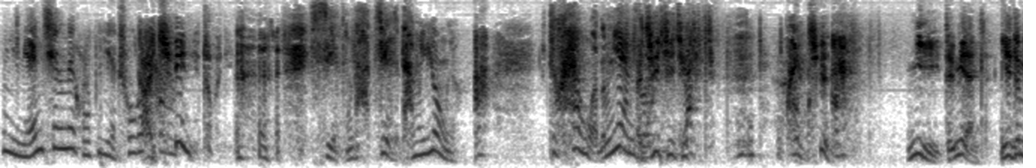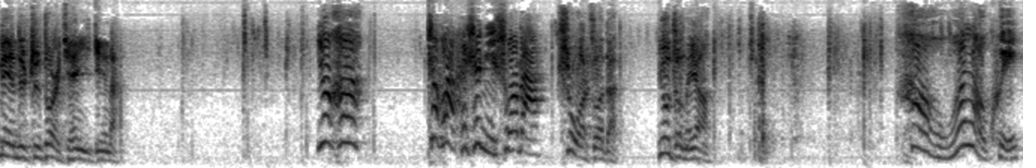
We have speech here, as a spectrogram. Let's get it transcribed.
你年轻那会儿不也出过错？哎，去你的吧你！行了，借给他们用用啊，就看我的面子去去去来去，快去啊！你的面子，你的面子值多少钱一斤呢？哟呵，这话可是你说的。是我说的，又怎么样？好啊，老奎，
